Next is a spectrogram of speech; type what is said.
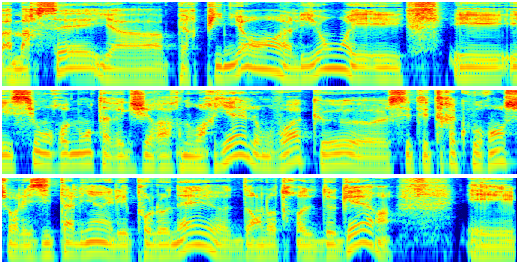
à Marseille, à Perpignan, à Lyon, et, si on remonte avec Gérard Noiriel, on voit que c'était très courant sur les Italiens et les Polonais dans l'entre-deux-guerres, et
